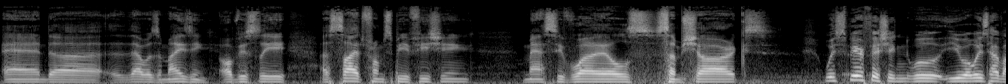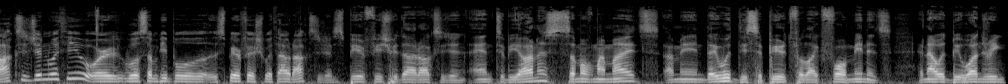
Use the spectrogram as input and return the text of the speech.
And uh, that was amazing. Obviously, aside from spearfishing, massive whales, some sharks, With spearfishing, will you always have oxygen with you, or will some people spearfish without oxygen? spearfish without oxygen. And to be honest, some of my mates, I mean, they would disappear for like four minutes, and I would be wondering,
